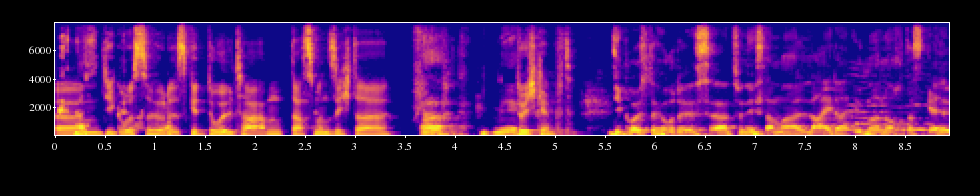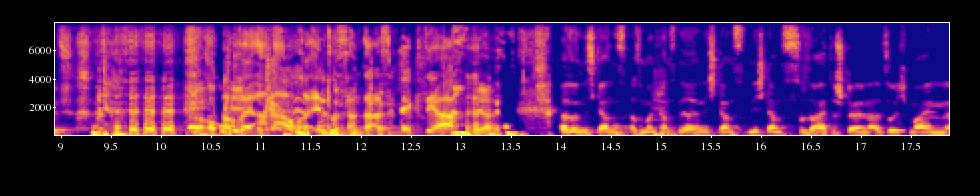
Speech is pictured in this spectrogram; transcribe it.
ähm, die größte Hürde ist Geduld haben, dass man sich da ah, nee. durchkämpft. Die größte Hürde ist äh, zunächst einmal leider immer noch das Geld. auch, okay. auch ein interessanter Aspekt, ja. ja. Also nicht ganz, also man kann es ja nicht ganz, nicht ganz zur Seite stellen. Also ich meine,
